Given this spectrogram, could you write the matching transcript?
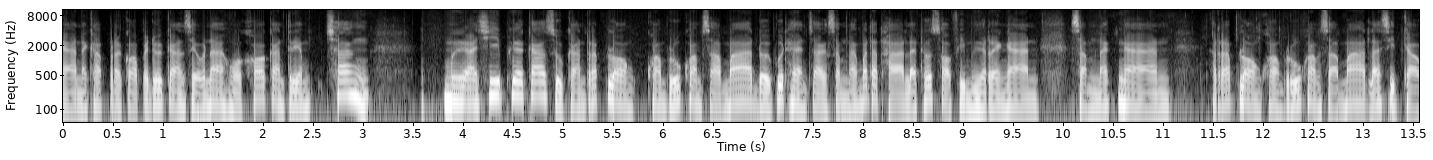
งานนะครับ ประกอบไปด้วยการเสวนาหัวข้อการเตรียมช่างมืออาชีพเพื่อก้าวสู่การรับรองความรู้ความสามารถ โดยผู้แทนจากสำนักมาตรฐานและทดสอบฝีมือแรงงานสำนักงาน รับรองความรู้ความสามารถ และสิทธิ์เก่า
